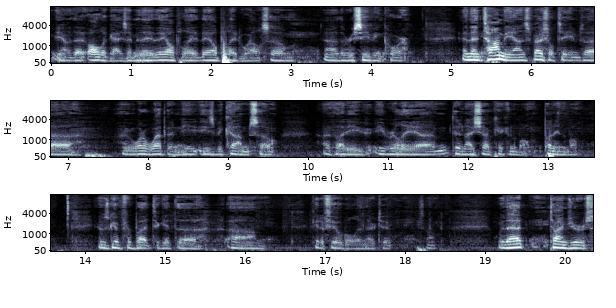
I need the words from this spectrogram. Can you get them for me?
you know the, all the guys. I mean, they, they all played they all played well. So uh, the receiving corps, and then Tommy on special teams. Uh, I mean, what a weapon he, he's become. So I thought he he really um, did a nice job kicking the ball, punting the ball. It was good for Butt to get the um, get a field goal in there too. So, with that, time's yours.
